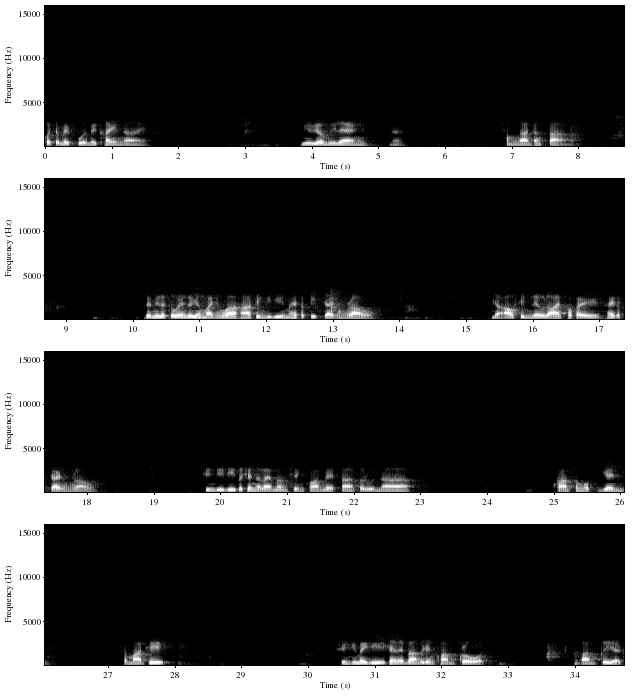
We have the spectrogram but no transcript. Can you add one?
ก็จะไม่ป่วยไม่ไข้ง่าย มีเรี่ยวมีแรงนะทำงานต่างๆ เป็นมิตรกับตัวเองก็ยังหมายถึงว่าหาสิ่งดีๆมาให้กับจิตใจของเรา อย่าเอาสิ่งเลวร้ายเข้าไปให้กับใจของเรา สิ่งดีๆ ก็เช่นอะไรบ้าง เช่นความเมตตากรุณา ความสงบเย็น สมาธิ สิ่งที่ไม่ดีเช่นอะไรบ้างก็เช่นความโกรธ ความเกลียด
